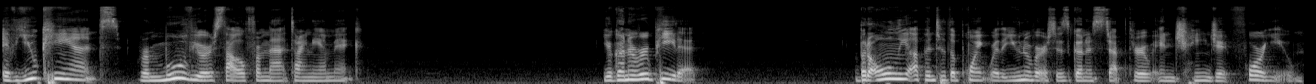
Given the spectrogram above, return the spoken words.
if you can't remove yourself from that dynamic, you're going to repeat it, but only up until the point where the universe is going to step through and change it for you.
